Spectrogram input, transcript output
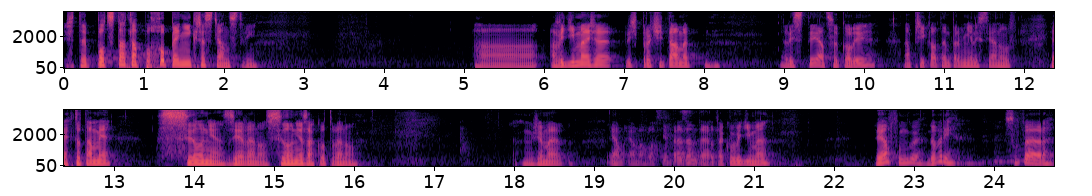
Že to je podstata pochopení křesťanství. A, a vidíme, že když pročítáme listy a cokoliv, například ten první list Janův, jak to tam je silně zjeveno, silně zakotveno. Můžeme já, já mám vlastně prezentér, tak uvidíme. Jo, funguje. Dobrý. Super.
